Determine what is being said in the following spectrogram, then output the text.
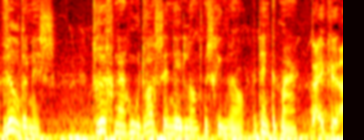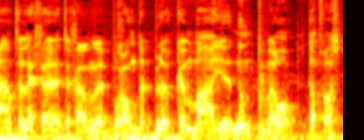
wildernis, terug naar hoe het was in Nederland misschien wel. Bedenk het maar. Dijken aan te leggen, te gaan branden, plukken, maaien, noemt u maar op. Dat was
